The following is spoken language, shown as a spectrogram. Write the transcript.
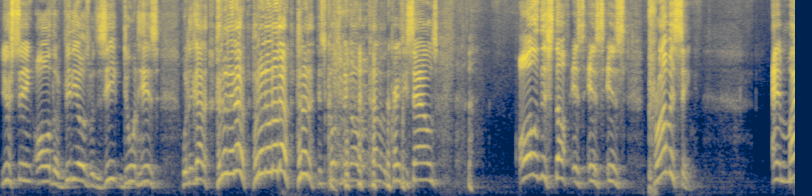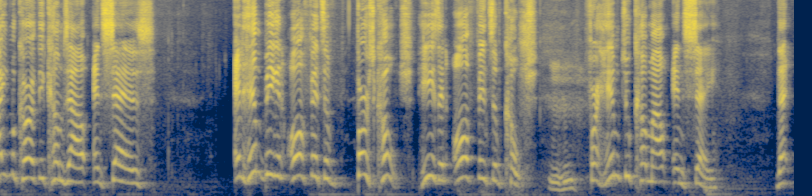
you're seeing all the videos with Zeke doing his, when he got his coach making all kind of crazy sounds. All of this stuff is is is promising. And Mike McCarthy comes out and says, and him being an offensive first coach, he is an offensive coach. Mm-hmm. For him to come out and say that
